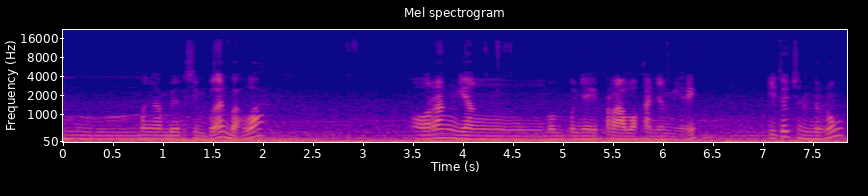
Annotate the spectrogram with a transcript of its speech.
mm, mengambil kesimpulan bahwa orang yang mempunyai perawakan yang mirip itu cenderung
